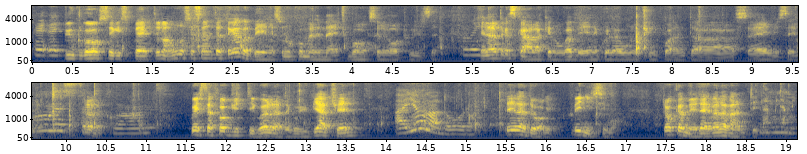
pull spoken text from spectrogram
Eh, eh, più grosse rispetto no 1,63 va bene sono come le Matchbox e le Hot Wheels e l'altra scala che non va bene quella 1,56 mi sembra quanto? questa Ford GT guardate vi piace? Ah, io l'adoro. te la adori benissimo tocca a me dai vado avanti Dammi, dammi.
